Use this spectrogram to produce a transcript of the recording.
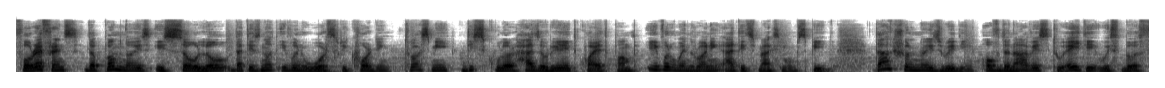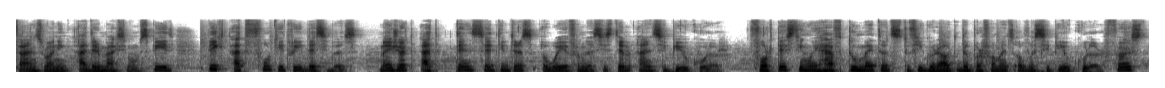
For reference, the pump noise is so low that it's not even worth recording. Trust me, this cooler has a really quiet pump even when running at its maximum speed. The actual noise reading of the Navis 280 with both fans running at their maximum speed peaked at 43 decibels, measured at 10 cm away from the system and CPU cooler. For testing we have two methods to figure out the performance of a CPU cooler. First,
